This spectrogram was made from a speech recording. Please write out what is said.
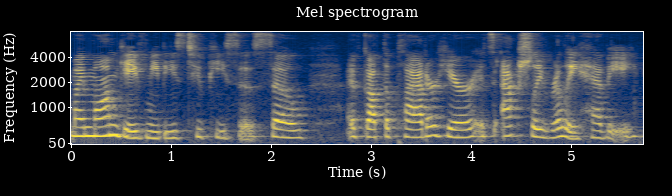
My mom gave me these two pieces. So I've got the platter here. It's actually really heavy.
